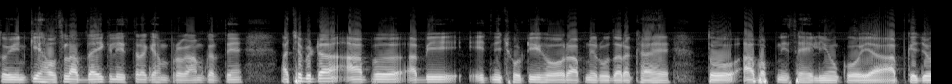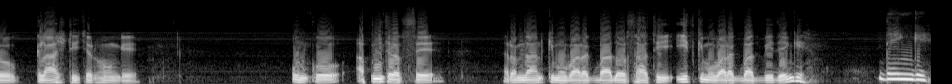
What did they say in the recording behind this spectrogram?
तो इनकी हौसला अफजाई के लिए इस तरह के हम प्रोग्राम करते हैं। अच्छा बेटा आप अभी इतनी छोटी हो और आपने रोज़ा रखा है तो आप अपनी सहेलियों को या आपके जो क्लास टीचर होंगे उनको अपनी तरफ़ से रमज़ान की मुबारकबाद और साथ ही ईद की मुबारकबाद भी देंगे? देंगे।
